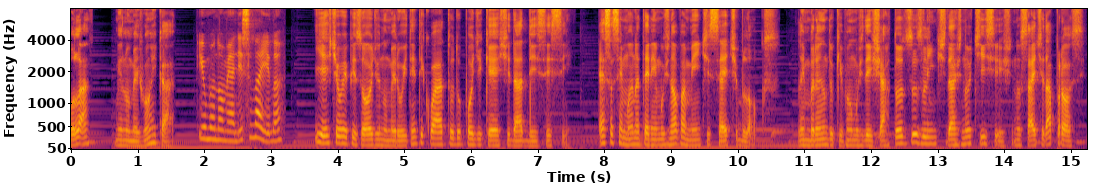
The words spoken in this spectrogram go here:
Olá, meu nome é João Ricardo. E o meu nome é Alice Laila. E este é o episódio número 84 do podcast da DCC. Essa semana teremos novamente sete blocos. Lembrando que vamos deixar todos os links das notícias no site da Proce,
